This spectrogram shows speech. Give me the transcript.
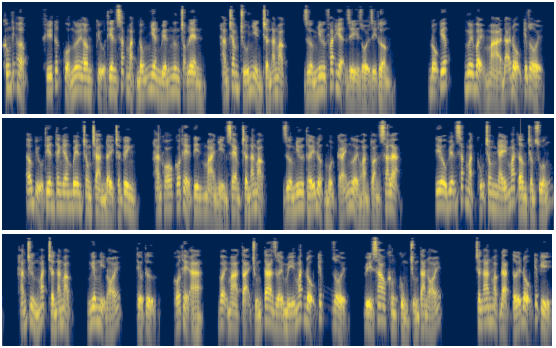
Không thích hợp, khí tức của ngươi âm cựu thiên sắc mặt bỗng nhiên biến ngưng trọng lên, hắn chăm chú nhìn trần an mặc, dường như phát hiện gì rồi dị thường. Độ kiếp, ngươi vậy mà đã độ kiếp rồi. Âm cựu thiên thanh âm bên trong tràn đầy trấn kinh, hắn khó có thể tin mà nhìn xem trần an mặc, dường như thấy được một cái người hoàn toàn xa lạ. Tiêu viễn sắc mặt cũng trong nháy mắt âm trầm xuống, hắn trừng mắt trần an mặc, nghiêm nghị nói, tiểu tử, có thể à vậy mà tại chúng ta dưới mí mắt độ kiếp rồi, vì sao không cùng chúng ta nói? Trần an mặc đạt tới độ kiếp kỳ,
